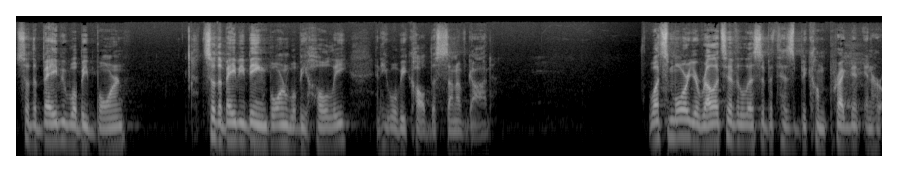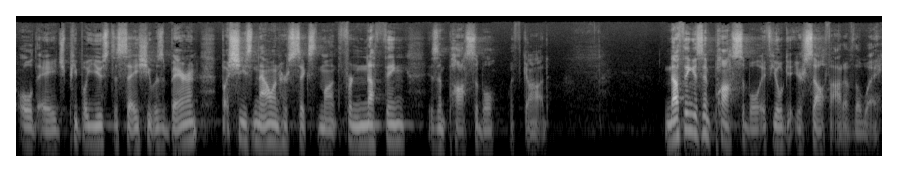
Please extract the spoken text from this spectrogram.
So the baby will be born. So the baby being born will be holy, and he will be called the Son of God. What's more, your relative Elizabeth has become pregnant in her old age. People used to say she was barren, but she's now in her sixth month, for nothing is impossible with God. Nothing is impossible if you'll get yourself out of the way.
